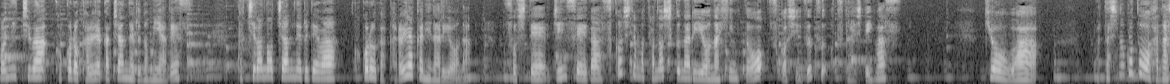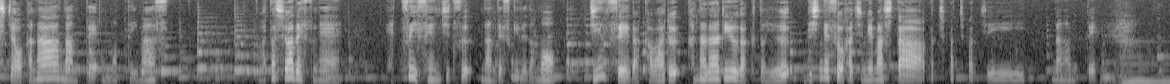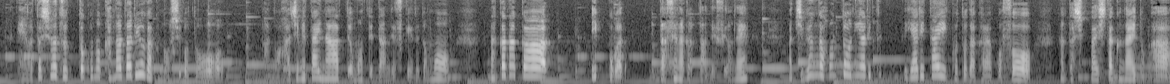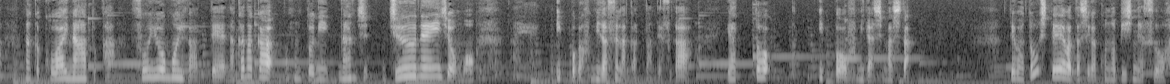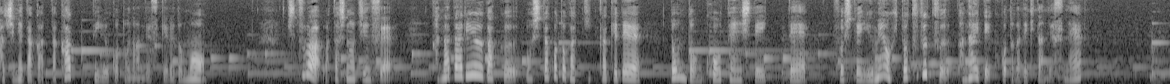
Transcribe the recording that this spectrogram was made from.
こんにちは。心軽やかチャンネルのみやです。こちらのチャンネルでは心が軽やかになるようなそして人生が少しでも楽しくなるようなヒントを少しずつお伝えしています。今日は私のことを話しちゃおうかななんて思っています。私はですねつい先日なんですけれども人生が変わるカナダ留学というビジネスを始めました。パチパチパチ。なんて、え私はずっとこのカナダ留学のお仕事をあの始めたいなって思ってたんですけれどもなかなか一歩が出せなかったんですよね。まあ、自分が本当にやりやりたいことだからこそなんか失敗したくないとかなんか怖いなとかそういう思いがあってなかなか本当に何十10年以上も、えー、一歩が踏み出せなかったんですがやっと一歩を踏み出しました。ではどうして私がこのビジネスを始めたかったかっていうことなんですけれども実は私の人生カナダ留学をしたことがきっかけでどんどん好転していってそして夢を一つずつ叶えていくことができたんですね。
